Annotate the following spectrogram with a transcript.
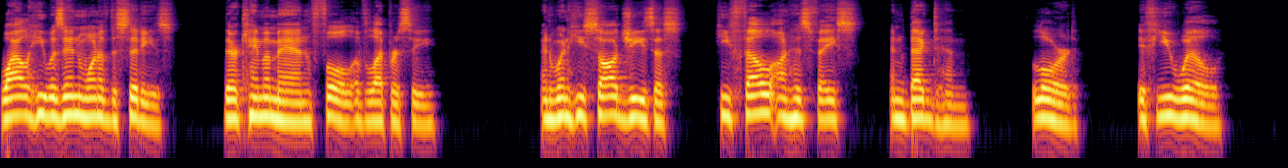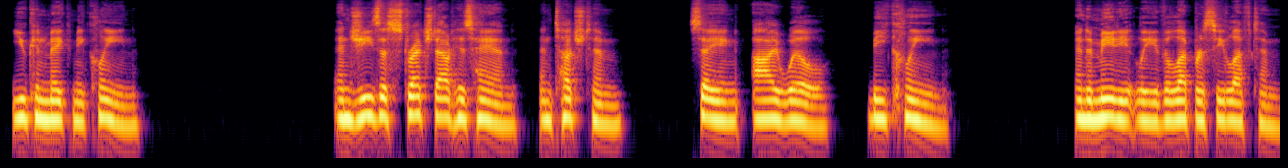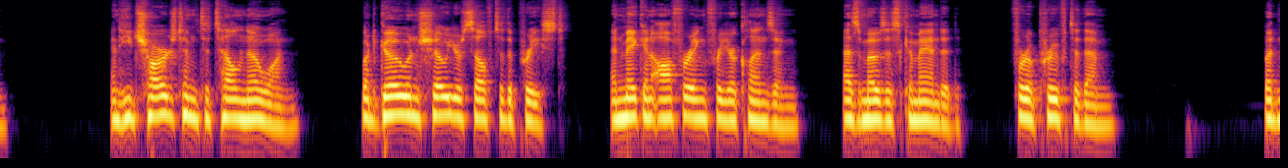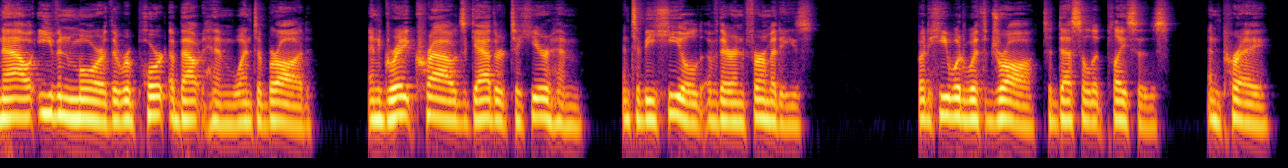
While he was in one of the cities, there came a man full of leprosy. And when he saw Jesus, he fell on his face and begged him, Lord, if you will, you can make me clean. And Jesus stretched out his hand and touched him, saying, I will, be clean. And immediately the leprosy left him. And he charged him to tell no one, but go and show yourself to the priest, and make an offering for your cleansing, as Moses commanded, for a proof to them. But now even more the report about him went abroad, and great crowds gathered to hear him and to be healed of their infirmities but he would withdraw to desolate places and pray.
